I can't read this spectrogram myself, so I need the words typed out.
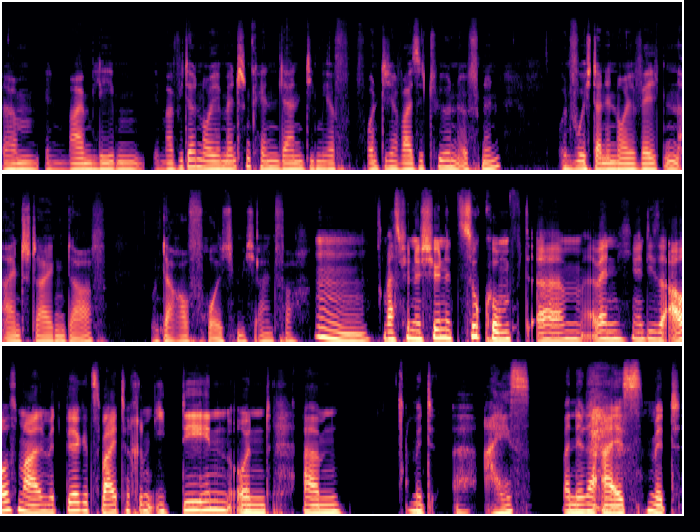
ähm, in meinem Leben immer wieder neue Menschen kennenlernen, die mir freundlicherweise Türen öffnen und wo ich dann in neue Welten einsteigen darf. Und darauf freue ich mich einfach. Mm, was für eine schöne Zukunft, ähm, wenn ich mir diese ausmal mit Birgits weiteren Ideen und ähm, mit äh, Eis, Vanilleeis, mit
